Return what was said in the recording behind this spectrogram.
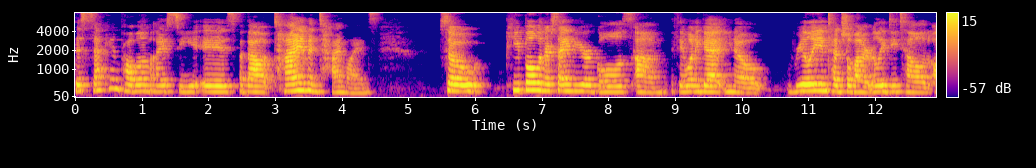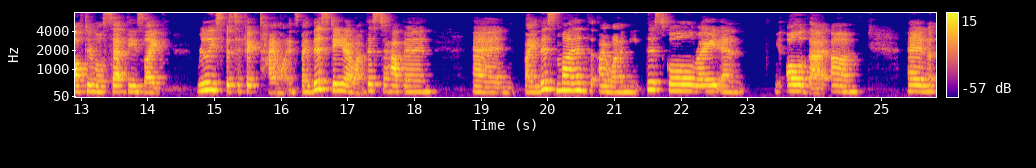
The second problem I see is about time and timelines. So, people, when they're setting Year goals, um, if they want to get, you know, really intentional about it, really detailed, often will set these like really specific timelines. By this date, I want this to happen and by this month i want to meet this goal right? And all of that. Um, and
